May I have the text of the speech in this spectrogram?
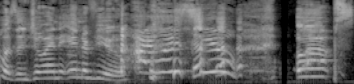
I was enjoying the interview. I was too. Oops.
